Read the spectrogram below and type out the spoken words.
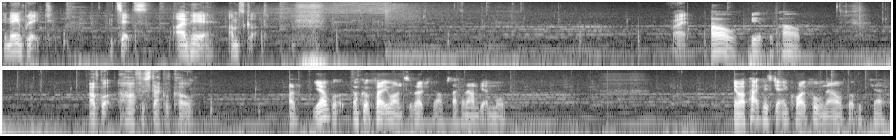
Your nameplate. It says, I'm here. I'm Scott. right. Oh, beautiful coal. I've got half a stack of coal. I've, yeah, I've got I've got 31, so virtually I'm stacking now. I'm getting more. Yeah, my pack is getting quite full now. I've got to be careful.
